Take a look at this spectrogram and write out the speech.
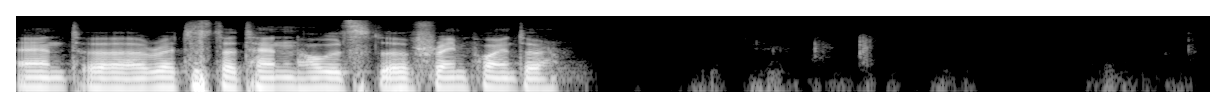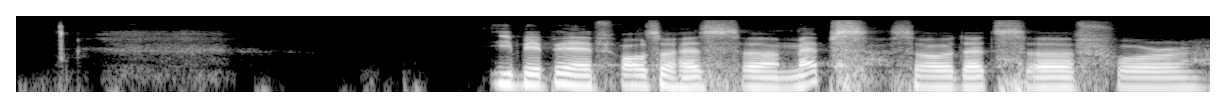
And uh, register 10 holds the frame pointer. eBPF also has uh, maps, so that's uh, for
